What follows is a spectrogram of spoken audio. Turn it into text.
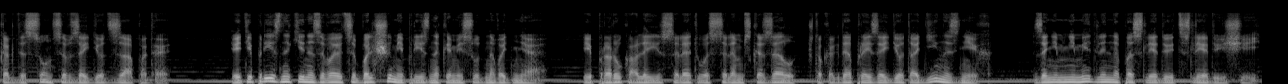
когда солнце взойдет с запада. Эти признаки называются большими признаками судного дня. И пророк, алейхиссалату вассалям, сказал, что когда произойдет один из них, за ним немедленно последует следующий.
